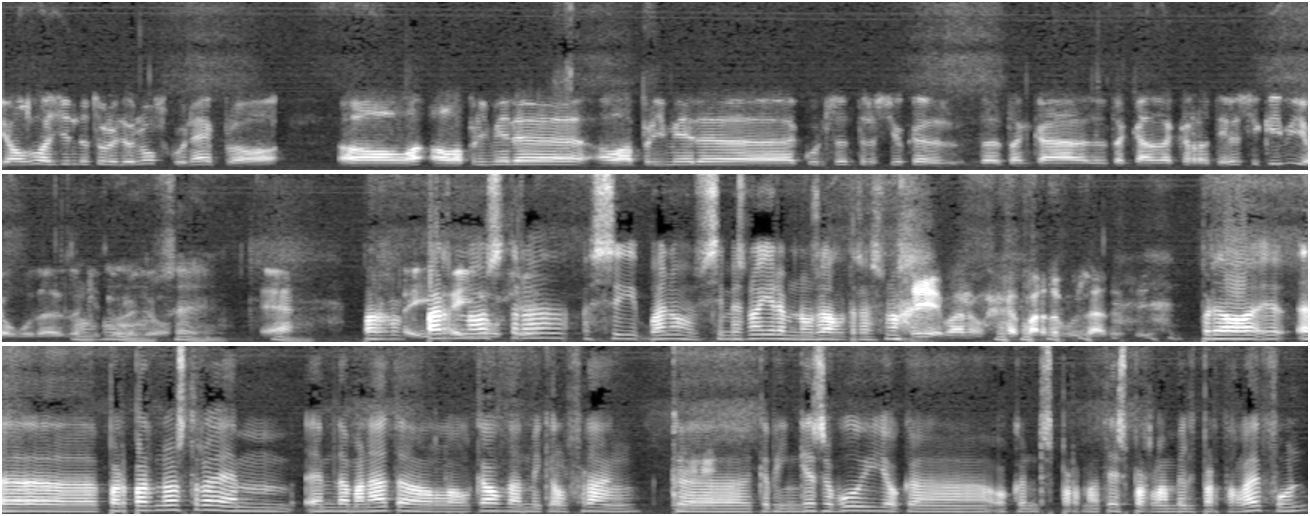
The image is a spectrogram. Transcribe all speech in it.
jo la gent de Torelló no els conec, però a la, a la primera, a la primera concentració que de tancar de tancada de carretera sí que hi havia algú de- d'aquí Torelló. sí. Eh? Per Ahir- part ahir no nostra, sí, bueno, si més no hi érem nosaltres, no? Sí, bueno, a part de vosaltres, sí. Però eh, eh, per part nostra hem, hem demanat a l'alcalde, en Miquel Frank, que, que vingués avui o que, o que ens permetés parlar amb ell per telèfon,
